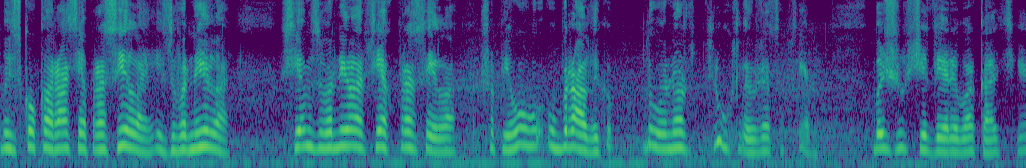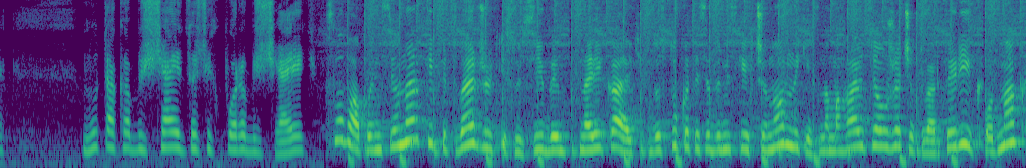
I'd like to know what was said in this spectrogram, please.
Мы сколько раз я просила и звонила, всем звонила, всех просила, щоб його убрали. Ну, воно ж трухле вже совсем. Большущее дерево акація. Ну так обіцяють, до сих пор обіцяють. Слова пенсіонерки підтверджують і сусіди. Нарікають, достукатися до міських чиновників намагаються уже четвертий рік. Однак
